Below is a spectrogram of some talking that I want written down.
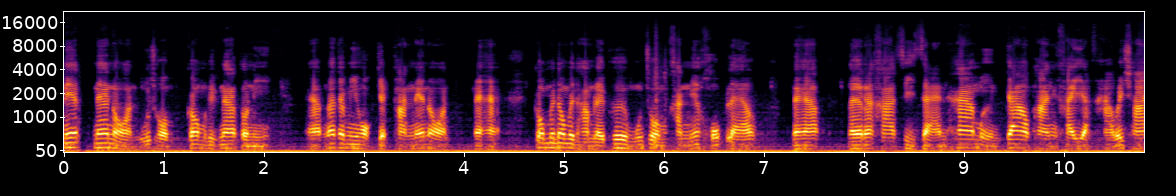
เนี่ยแน่นอนคุณผู้ชมกล้องบันทึกหน้าตัวนี้นะครับน่าจะมีหกเจ็ดพันแน่นอนนะฮะก็ไม่ต้องไปทำอะไรเพิ่มคุณผู้ชมคันนี้ครบแล้วนะครับ ในราคา 4 5 9 0 0 0 ใครอยากหาไว้ใช้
